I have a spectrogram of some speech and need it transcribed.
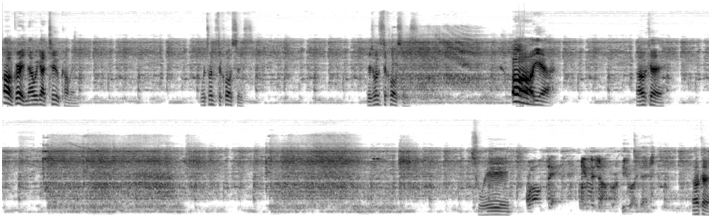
Oh, great. Now we got two coming. Which one's the closest? This one's the closest. Oh, yeah. Okay. Sweet. Be right there. Okay.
